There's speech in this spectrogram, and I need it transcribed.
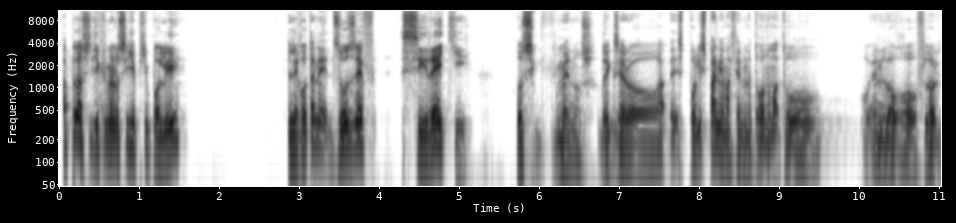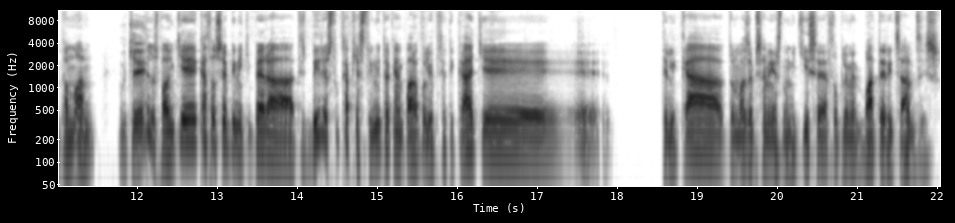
Απλά ο συγκεκριμένος είχε πιει πολύ λεγότανε Τζόζεφ Σιρέκη ο συγκεκριμένος. Δεν ξέρω. Ε, πολύ σπάνια μαθαίνουμε το όνομα του εν λόγω Florida Man. Okay. Τέλος πάντων, και καθώς έπινε εκεί πέρα τις μπύρες του, κάποια στιγμή το έκανε πάρα πολύ επιθετικά και ε, τελικά τον μαζέψαν οι αστυνομικοί σε αυτό που λέμε battery charges.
